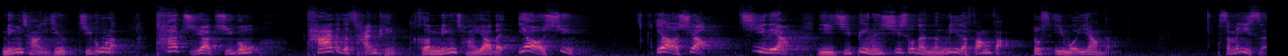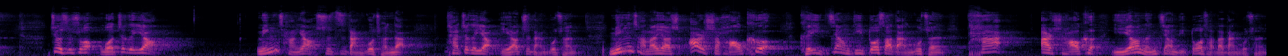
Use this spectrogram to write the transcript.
名厂已经提供了，它只要提供它这个产品和名厂药的药性、药效、剂量以及病人吸收的能力的方法都是一模一样的。什么意思？就是说我这个药，名厂药是治胆固醇的，它这个药也要治胆固醇。名厂的药是二十毫克可以降低多少胆固醇，它。二十毫克也要能降低多少的胆固醇，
